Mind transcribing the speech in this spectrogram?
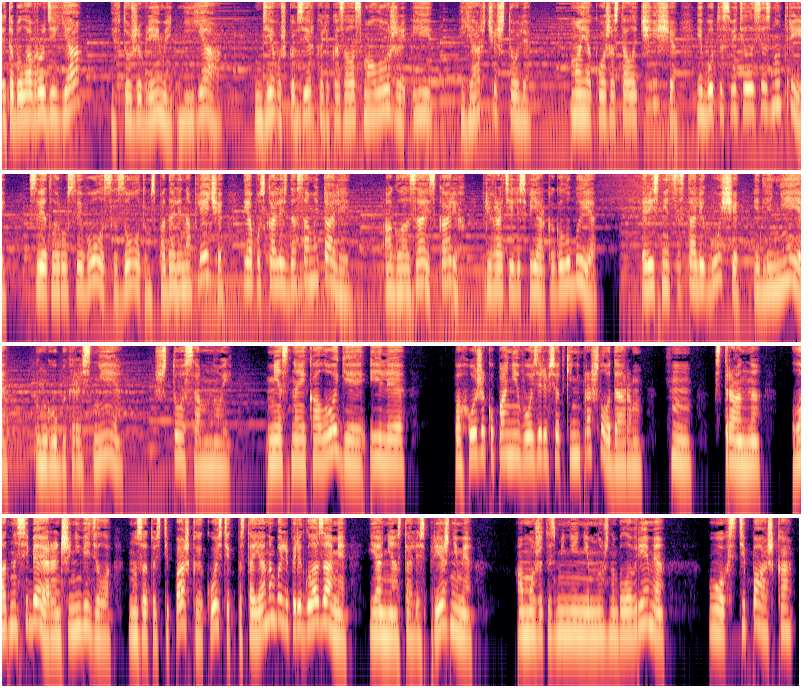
Это была вроде я, и в то же время не я. Девушка в зеркале казалась моложе и ярче, что ли. Моя кожа стала чище и будто светилась изнутри. Светлые русые волосы золотом спадали на плечи и опускались до самой талии, а глаза из карих превратились в ярко-голубые. Ресницы стали гуще и длиннее, губы краснее. Что со мной? Местная экология или... Похоже, купание в озере все таки не прошло даром. Хм, странно. Ладно, себя я раньше не видела, но зато Степашка и Костик постоянно были перед глазами, и они остались прежними. А может, изменениям нужно было время? Ох, Степашка!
